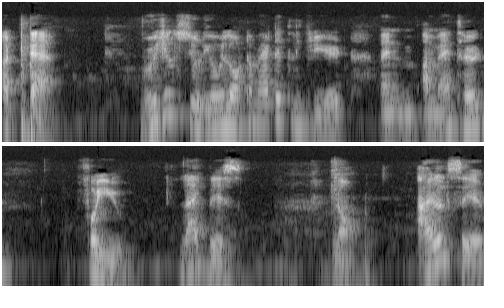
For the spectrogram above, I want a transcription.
a tab. Visual Studio will automatically create an, a method for you. Like this. Now I will say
